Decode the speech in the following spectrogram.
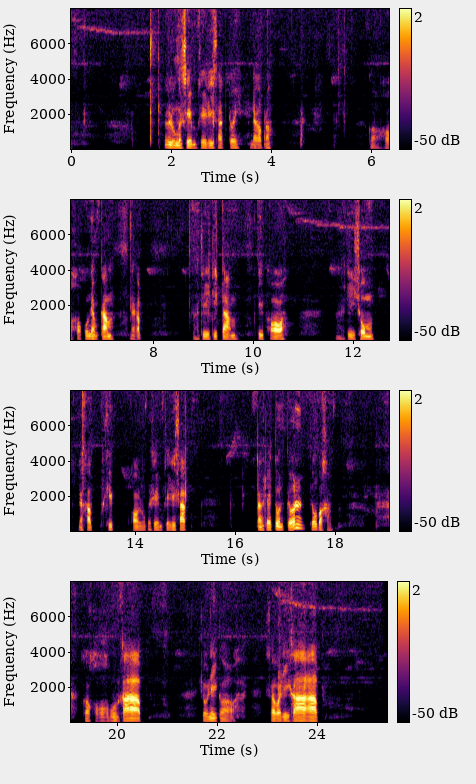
ลุงกเกษมเสรีศักดิ์ด้วยนะครับเนาะก็ขอขอบคุณทำกรรมนะครับที่ติดตามที่พอที่ชมนะครับคลิป ของลุงเกษมเสรีศักดิ์ตั้งแต่ต้นจนจบอะครับ ก็ขอขอบคุณครับช่วงนี้ก็สวัสดีครับ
